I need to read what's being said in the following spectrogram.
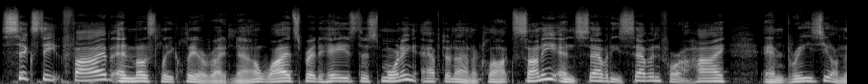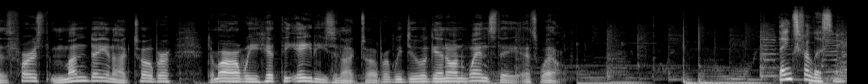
65 and mostly clear right now. Widespread haze this morning after 9 o'clock. Sunny and 77 for a high and breezy on the first Monday in October. Tomorrow we hit the 80s in October. We do again on Wednesday as well. Thanks for listening.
